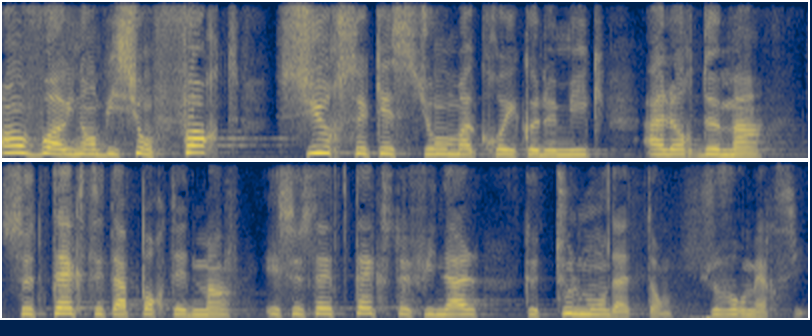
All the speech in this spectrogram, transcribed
envoie une ambition forte sur ces questions macroéconomiques. Alors demain, ce texte est à portée de main et c'est ce texte final que tout le monde attend. Je vous remercie.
